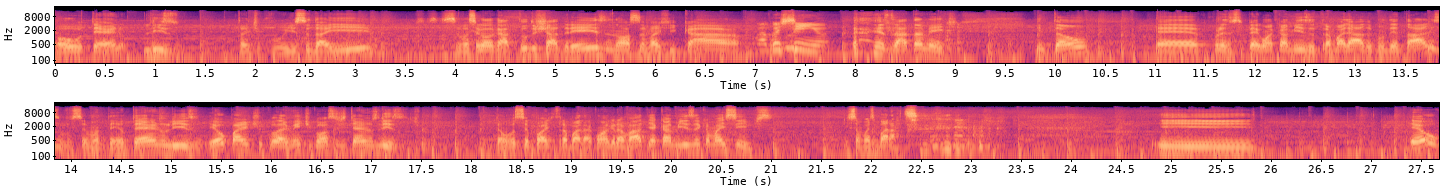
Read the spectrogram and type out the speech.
ou o terno liso. Então, tipo, isso daí se você colocar tudo xadrez, nossa, vai ficar. Um agostinho. Exatamente. Então, é, por exemplo, você pega uma camisa trabalhada com detalhes, você mantém o terno liso. Eu, particularmente, gosto de ternos lisos. Então, você pode trabalhar com a gravata e a camisa, que é mais simples. E são mais baratos. e. Eu,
